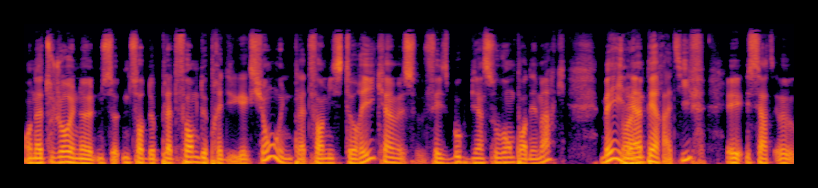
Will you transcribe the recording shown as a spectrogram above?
on a toujours une, une so- une sorte de plateforme de prédilection ou une plateforme historique, hein, Facebook bien souvent pour des marques, mais il Ouais. est impératif, et certes, euh,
